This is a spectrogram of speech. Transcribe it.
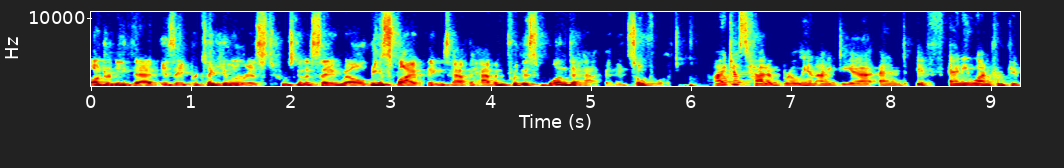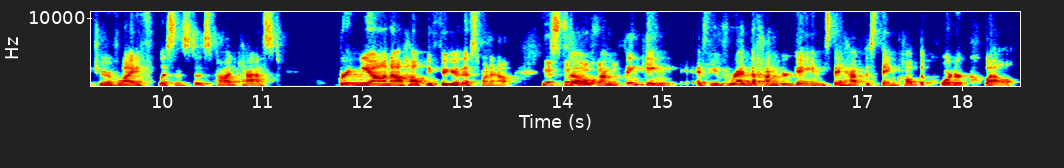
underneath that is a particularist who's going to say, well, these five things have to happen for this one to happen, and so forth. I just had a brilliant idea. And if anyone from Future of Life listens to this podcast, bring me on. I'll help you figure this one out. So I'm thinking if you've read the Hunger Games, they have this thing called the quarter quell.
